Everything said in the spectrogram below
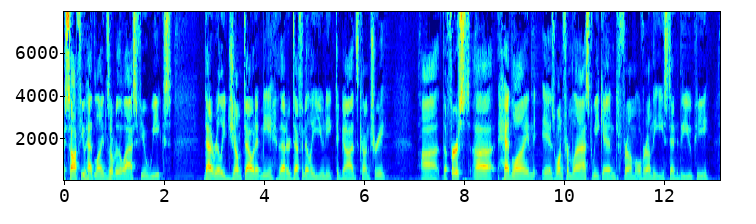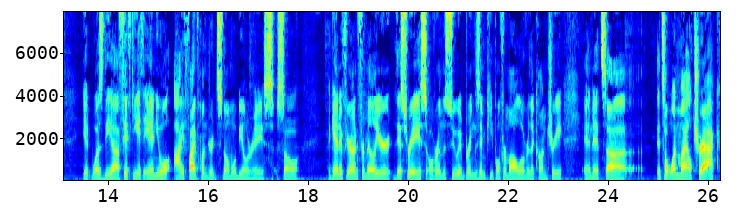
I saw a few headlines over the last few weeks that really jumped out at me that are definitely unique to God's country. Uh, the first uh, headline is one from last weekend from over on the east end of the UP. It was the uh, 50th annual I 500 snowmobile race. So, again, if you're unfamiliar, this race over in the Soo it brings in people from all over the country, and it's uh, it's a one mile track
